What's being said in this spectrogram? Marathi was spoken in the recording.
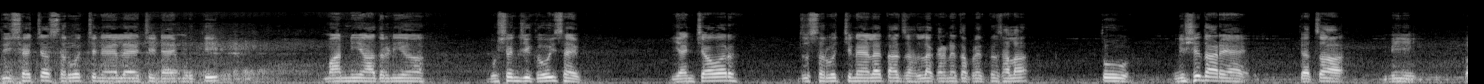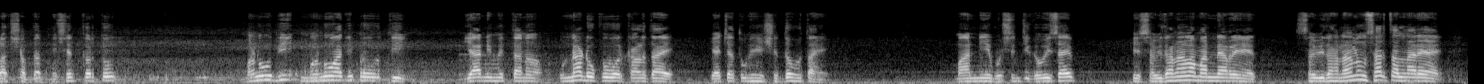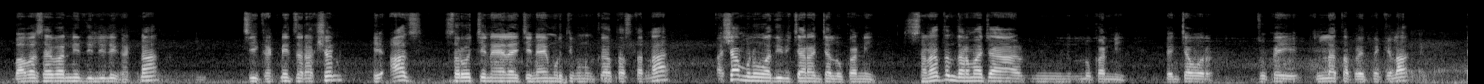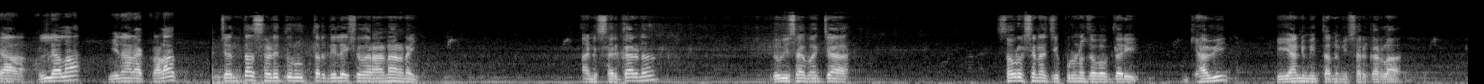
देशाच्या सर्वोच्च न्यायालयाचे न्यायमूर्ती माननीय आदरणीय भूषणजी गवई साहेब यांच्यावर जो सर्वोच्च न्यायालयात आज हल्ला करण्याचा प्रयत्न झाला तो निषेधार्ह आहे. त्याचा मी कडक शब्दात निषेध करतो. मनोदी मनोवादी प्रवृत्ती या निमित्तानं पुन्हा डोकं वर काढत आहे याच्यातून हे सिद्ध होत आहे. माननीय भूषणजी गवई साहेब हे संविधानाला मानणारे आहेत. संविधानानुसार चालणारे आहे. बाबासाहेबांनी दिलेली घटना ची घटनेचं रक्षण हे आज सर्वोच्च न्यायालयाचे न्यायमूर्ती म्हणून करत असताना अशा मनोवादी विचारांच्या लोकांनी सनातन धर्माच्या लोकांनी त्यांच्यावर जो काही हल्ल्याचा प्रयत्न केला त्या हल्ल्याला येणाऱ्या काळात जनता सडेतून उत्तर दिल्याशिवाय राहणार नाही. आणि सरकारनं गवीसाहेबांच्या संरक्षणाची पूर्ण जबाबदारी घ्यावी ही या निमित्तानं मी सरकारला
